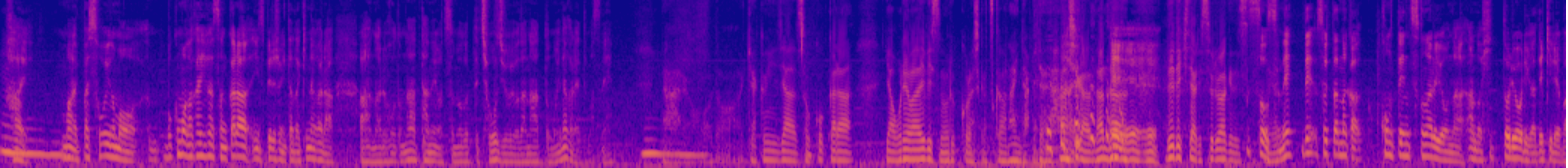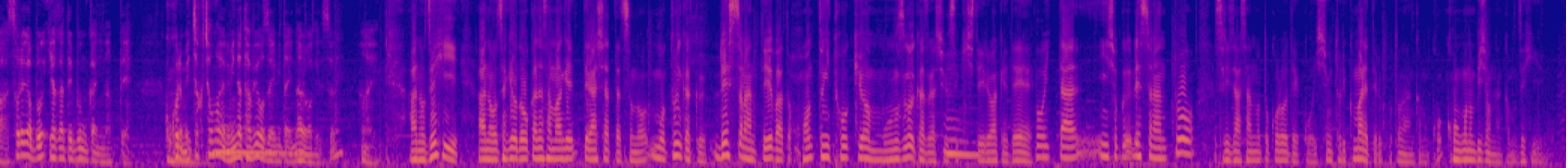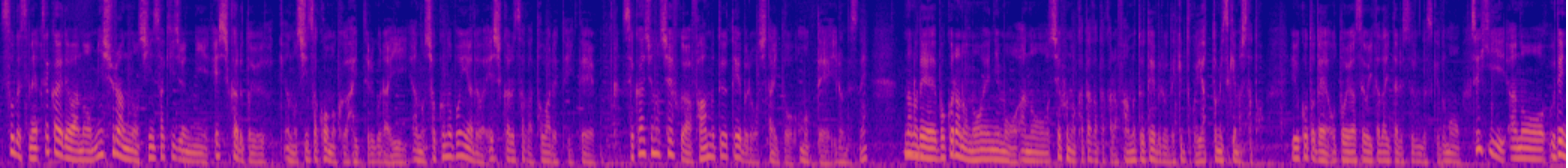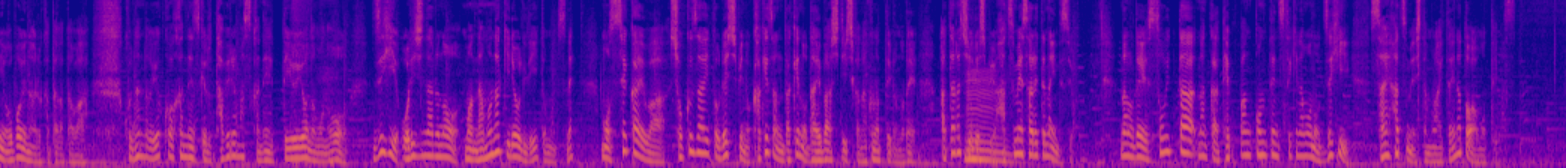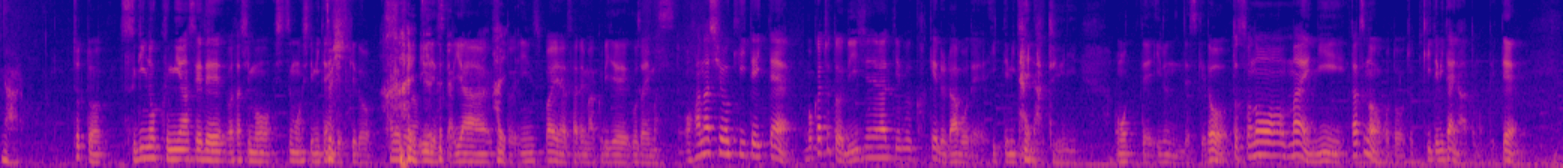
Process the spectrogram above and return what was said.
うん、はい。まあやっぱりそういうのも僕も中東さんからインスピレーションいただきながらああなるほどな種を紡ぐって超重要だなと思いながらやってますね。なるほど。逆にじゃあそこからいや俺は恵比寿のルッコラしか使わないんだみたいな話が だんだん出てきたりするわけです、ね、そうですね。でそういったなんかコンテンツとなるようなあのヒット料理ができればそれがやがて文化になってこれめちゃくちゃうまいよねみんな食べようぜみたいになるわけですよね。はい、あのぜひあの先ほど岡田さんも挙げてらっしゃったそのもうとにかくレストランといえば本当に東京はものすごい数が集積しているわけで、うん、そういった飲食レストランと芹澤さんのところでこう一緒に取り組まれていることなんかも今後のビジョンなんかもぜひ。そうですね。世界ではあのミシュランの審査基準にエシカルというあの審査項目が入っているぐらいあの食の分野ではエシカルさが問われていて世界中のシェフが farm to table をしたいと思っているんですね。なので僕らの農園にもあのシェフの方々から farm to table ができるところやっと見つけましたと。いうことでお問い合わせをいただいたりするんですけどもぜひあの腕に覚えのある方々はこれなんだかよくわかんないんですけど食べれますかね？っていうようなものをぜひオリジナルの、まあ、名もなき料理でいいと思うんですね。もう世界は食材とレシピの掛け算だけのダイバーシティしかなくなっているので新しいレシピは発明されてないんですよ。なのでそういったなんか鉄板コンテンツ的なものをぜひ再発明してもらいたいなとは思っていますなるほど。ちょっと次の組み合わせで私も質問してみたいんですけど。いいいですか？いやちょっとインスパイアされまくりでございます、お話を聞いていて僕はちょっとリージェネラティブ×ラボで行ってみたいなっていうふうに思っているんですけどとその前に2つのことをちょっと聞いてみたいなと思っていて。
